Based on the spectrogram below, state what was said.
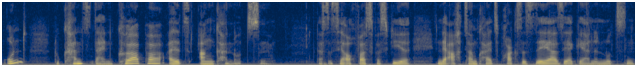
Und du kannst deinen Körper als Anker nutzen. Das ist ja auch was, was wir in der Achtsamkeitspraxis sehr, sehr gerne nutzen.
